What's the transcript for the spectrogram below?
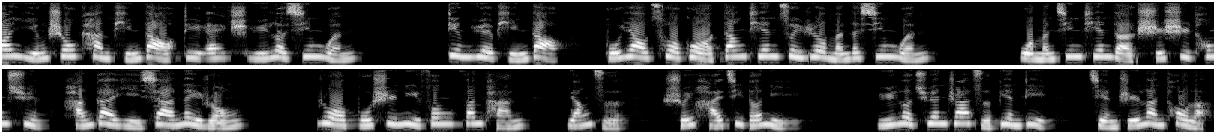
欢迎收看频道 DH 娱乐新闻，订阅频道，不要错过当天最热门的新闻。我们今天的时事通讯涵盖以下内容：若不是逆风翻盘，杨紫谁还记得你？娱乐圈渣子遍地，简直烂透了。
